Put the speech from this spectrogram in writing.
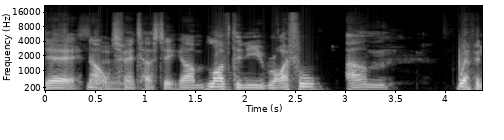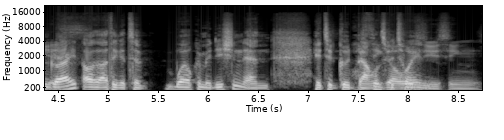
Yeah, no, it was fantastic. Um, love the new rifle um, weapon Yes. grade. I, I think it's a welcome addition, and it's a good balance I think I was between. using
